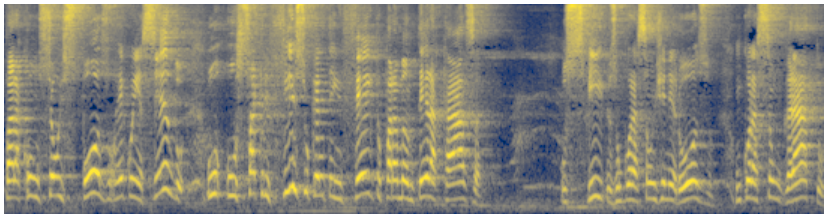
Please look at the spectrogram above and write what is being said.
para com o seu esposo, reconhecendo o, o sacrifício que ele tem feito para manter a casa, os filhos, um coração generoso, um coração grato,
